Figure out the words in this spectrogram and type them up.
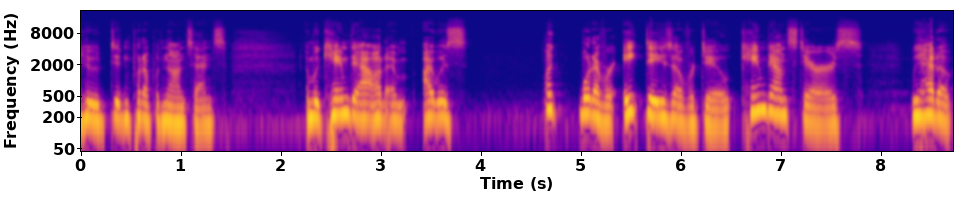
who didn't put up with nonsense. And we came down and I was like whatever, 8 days overdue. Came downstairs. We had a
